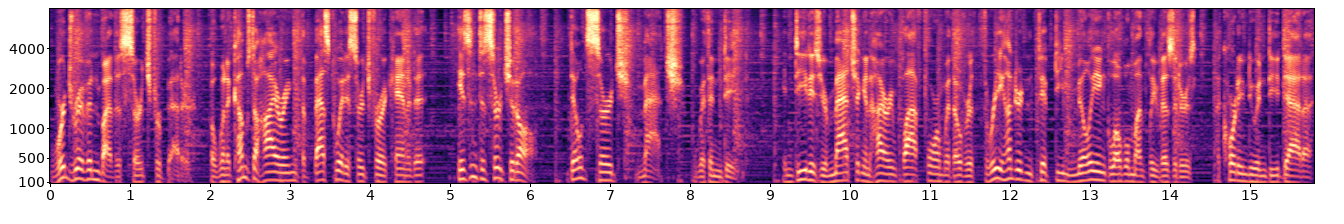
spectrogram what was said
We're driven by the search for better, but when it comes to hiring, the best way to search for a candidate isn't to search at all. Don't search. Match with Indeed. Indeed is your matching and hiring platform with over 350 million global monthly visitors, according to Indeed data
